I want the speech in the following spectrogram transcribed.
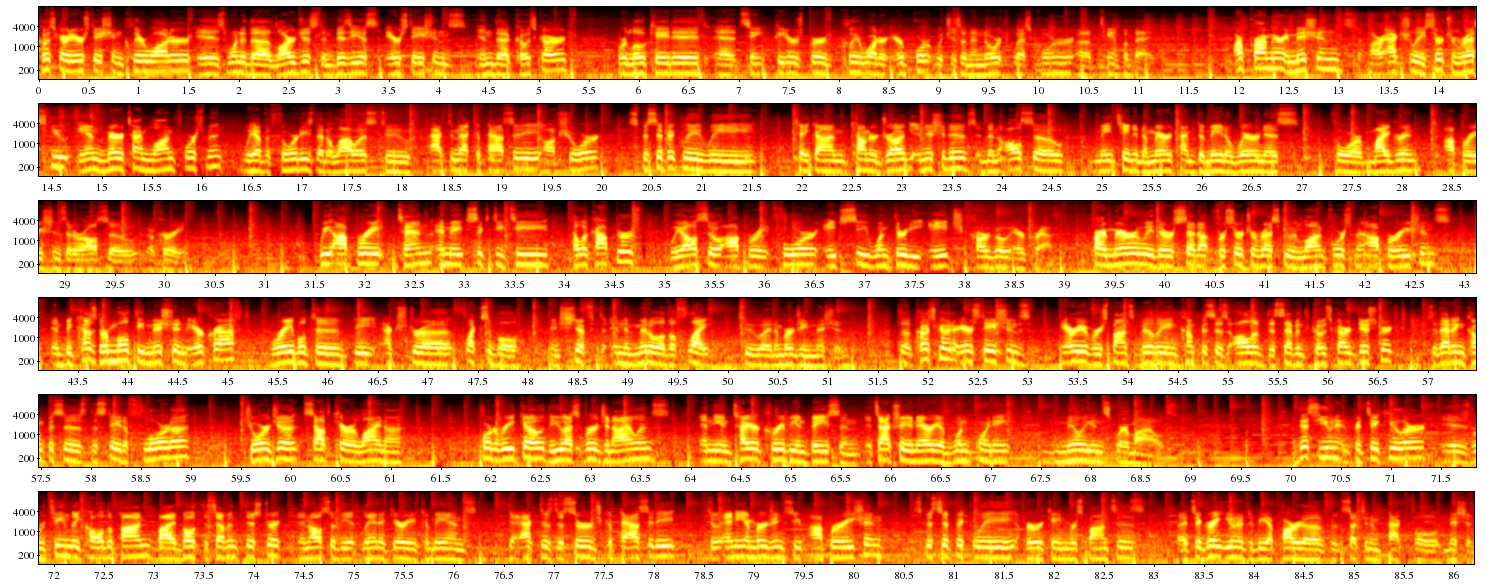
Coast Guard Air Station Clearwater is one of the largest and busiest air stations in the Coast Guard. We're located at St. Petersburg Clearwater Airport, which is in the northwest corner of Tampa Bay. Our primary missions are actually search and rescue and maritime law enforcement. We have authorities that allow us to act in that capacity offshore. Specifically, we take on counter-drug initiatives and then also maintaining a maritime domain awareness for migrant operations that are also occurring. We operate 10 MH-60T helicopters. We also operate four HC-130H cargo aircraft. Primarily, they're set up for search and rescue and law enforcement operations. And because they're multi-mission aircraft, we're able to be extra flexible and shift in the middle of a flight to an emerging mission. The Coast Guard Air Station's area of responsibility encompasses all of the 7th Coast Guard District. So that encompasses the state of Florida, Georgia, South Carolina, Puerto Rico, the U.S. Virgin Islands, and the entire Caribbean Basin. It's actually an area of 1.8 million square miles. This unit in particular is routinely called upon by both the 7th District and also the Atlantic Area Commands to act as the surge capacity to any emergency operation specifically hurricane responses. It's a great unit to be a part of such an impactful mission.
